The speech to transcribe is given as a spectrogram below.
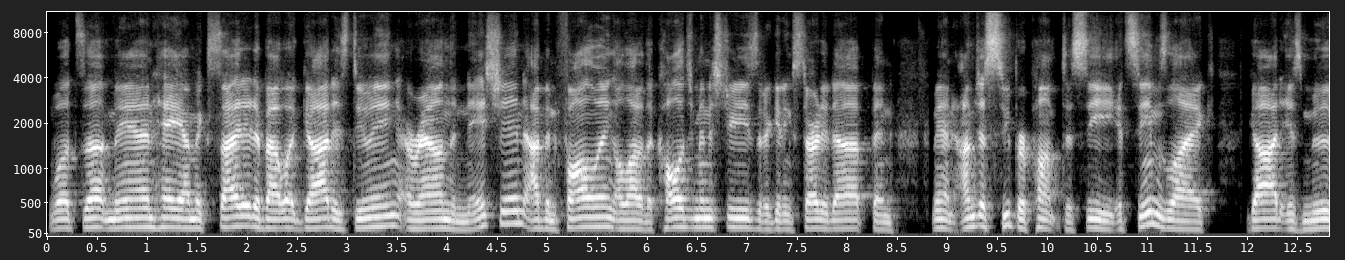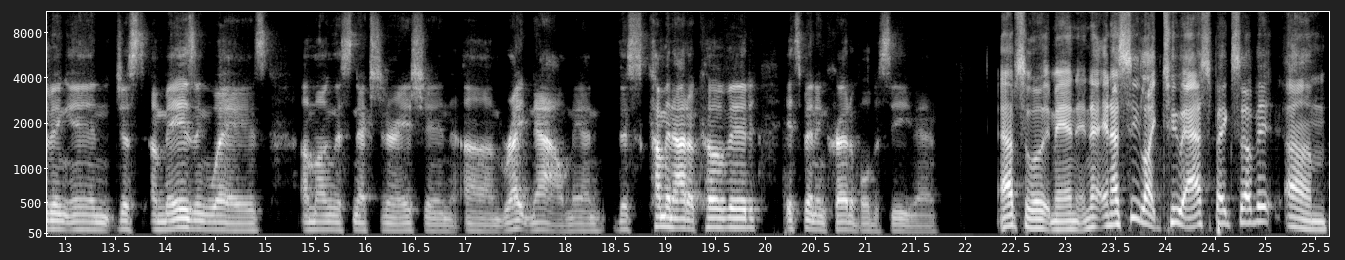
What's up, man? Hey, I'm excited about what God is doing around the nation. I've been following a lot of the college ministries that are getting started up and man, I'm just super pumped to see. It seems like God is moving in just amazing ways among this next generation um, right now, man. This coming out of COVID, it's been incredible to see, man. Absolutely, man. And, and I see like two aspects of it um,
